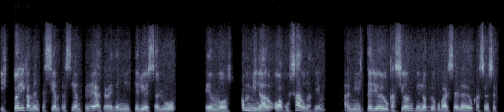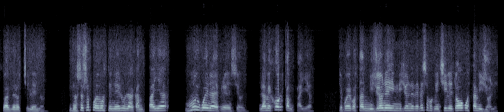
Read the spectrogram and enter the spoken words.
históricamente siempre, siempre a través del Ministerio de Salud hemos combinado o acusado más bien al Ministerio de Educación de no preocuparse de la educación sexual de los chilenos. Y nosotros podemos tener una campaña muy buena de prevención, la mejor campaña, que puede costar millones y millones de pesos, porque en Chile todo cuesta millones.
